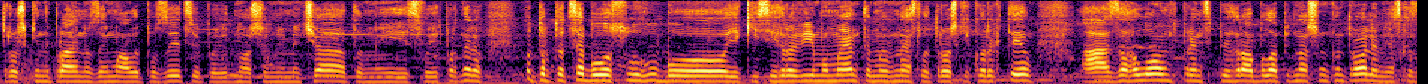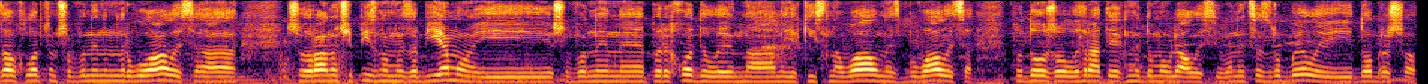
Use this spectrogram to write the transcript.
трошки неправильно займали позицію по відношенню м'яча там і своїх партнерів. Ну тобто, це було сугубо якісь ігрові моменти. Ми внесли трошки коректив. А загалом, в принципі, гра була під нашим контролем. Я сказав хлопцям, щоб вони не нервувалися, що рано чи пізно ми заб'ємо, і щоб вони не переходили на якийсь навал, не збивалися, продовжували грати, як ми домовлялися. І вони це зробили. І добре, що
